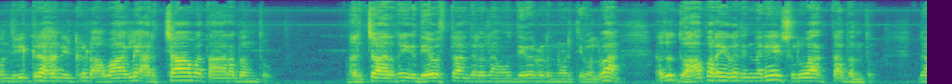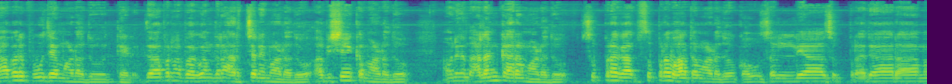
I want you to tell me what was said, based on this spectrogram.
ಒಂದು ವಿಗ್ರಹನ ಇಟ್ಕೊಂಡು ಅವಾಗಲೇ ಅರ್ಚಾವತಾರ ಬಂತು. ಅರ್ಚಾರದ ಈಗ ದೇವಸ್ಥಾನದಲ್ಲೆಲ್ಲ ನಾವು ದೇವರುಗಳನ್ನು ನೋಡ್ತೀವಲ್ವಾ? ಅದು ದ್ವಾಪರ ಯುಗದಿಂದಲೇ ಶುರುವಾಗ್ತಾ ಬಂತು. ದ್ವಾಪರ ಪೂಜೆ ಮಾಡೋದು ಅಂತೇಳಿ ದ್ವಾಪರನ ಭಗವಂತನ ಅರ್ಚನೆ ಮಾಡೋದು, ಅಭಿಷೇಕ ಮಾಡೋದು, ಅವನಿಗೊಂದು ಅಲಂಕಾರ ಮಾಡೋದು, ಸುಪ್ರಗಾ, ಸುಪ್ರಭಾತ ಮಾಡೋದು, ಕೌಸಲ್ಯ ಸುಪ್ರಜಾರಾಮ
